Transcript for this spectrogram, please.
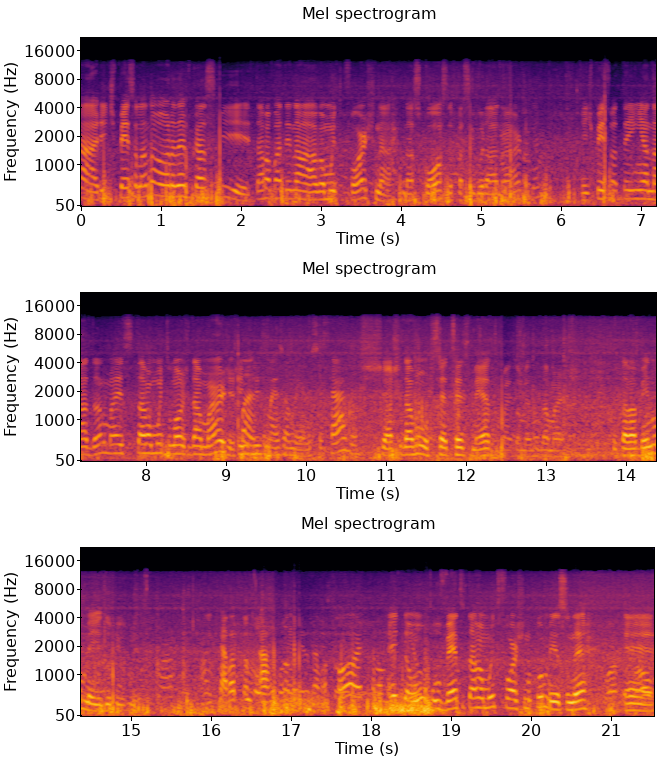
Ah, a gente pensa lá na hora, né? Por causa que tava batendo a água muito forte na, nas costas para segurar na árvore, né? A gente pensou até em ir nadando, mas estava muito longe da margem. A gente Quanto mais ou menos, você sabe? acho que dava uns 700 metros mais ou menos da margem. Eu tava bem no meio do rio mesmo. E tava, a correnteza estava forte, tava Então, o, o vento tava muito forte no começo, né? É,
